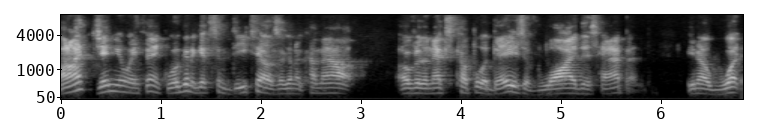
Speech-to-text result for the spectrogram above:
And i genuinely think we're going to get some details that are going to come out over the next couple of days of why this happened. You know what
